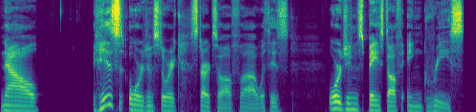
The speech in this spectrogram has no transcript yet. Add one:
Now, his origin story starts off uh, with his origins based off in Greece.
